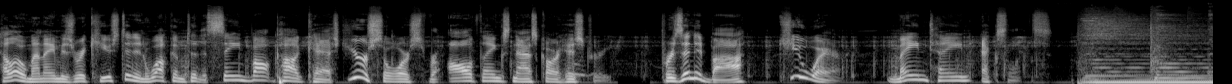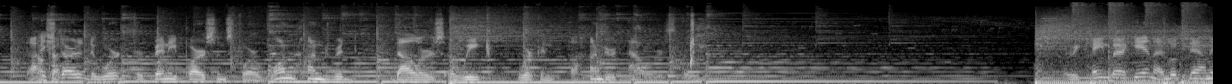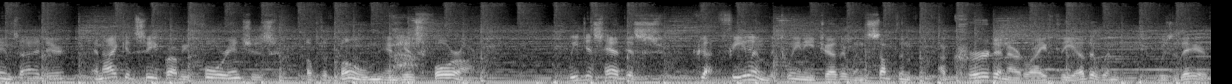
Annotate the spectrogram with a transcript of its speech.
Hello, my name is Rick Houston, and welcome to the Scene Vault Podcast, your source for all things NASCAR history. Presented by QWare. Maintain excellence. I started to work for Benny Parsons for $100 a week, working 100 hours a week. We came back in, I looked down inside there, and I could see probably four inches of the bone in his forearm. We just had this gut feeling between each other when something occurred in our life, the other one was there.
